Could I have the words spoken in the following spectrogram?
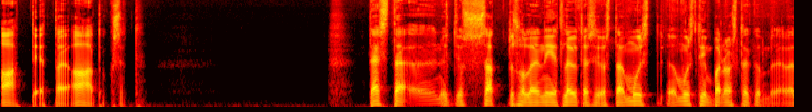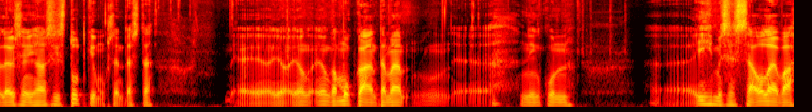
aatteet tai aatokset. Tästä nyt jos sattuisi olemaan niin, että löytäisin jostain muist- muistiinpanoista, löysin ihan siis tutkimuksen tästä, jonka mukaan tämä niin kuin, ihmisessä oleva,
